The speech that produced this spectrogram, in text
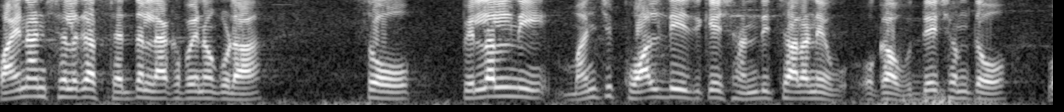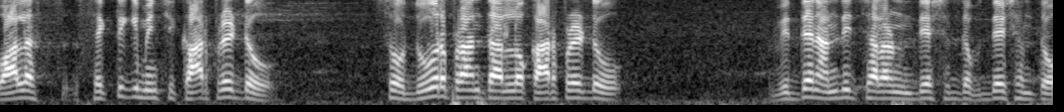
ఫైనాన్షియల్గా శ్రద్ధ లేకపోయినా కూడా సో పిల్లల్ని మంచి క్వాలిటీ ఎడ్యుకేషన్ అందించాలనే ఒక ఉద్దేశంతో వాళ్ళ శక్తికి మించి కార్పొరేటు సో దూర ప్రాంతాల్లో కార్పొరేటు విద్యను అందించాలనే ఉద్దేశంతో ఉద్దేశంతో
